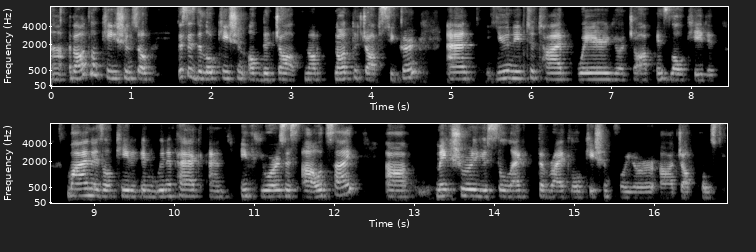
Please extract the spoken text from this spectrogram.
Uh, about location, so this is the location of the job, not, not the job seeker. And you need to type where your job is located. Mine is located in Winnipeg, and if yours is outside, uh, make sure you select the right location for your uh, job posting.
